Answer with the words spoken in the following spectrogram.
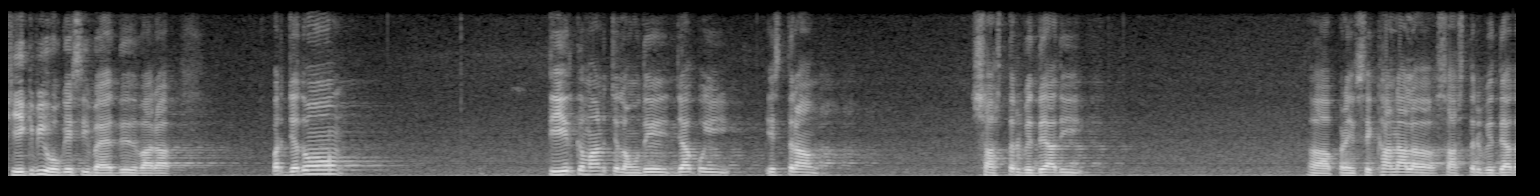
ਠੀਕ ਵੀ ਹੋ ਗਏ ਸੀ ਵੈਦ ਦੇ ਦੁਆਰਾ। ਪਰ ਜਦੋਂ ਤੀਰ ਕਮਾਨ ਚਲਾਉਂਦੇ ਜਾਂ ਕੋਈ ਇਸ ਤਰ੍ਹਾਂ ਸ਼ਾਸਤਰ ਵਿਦਿਆ ਦੀ ਆਪਣੇ ਸਿੱਖਾਂ ਨਾਲ ਸ਼ਾਸਤਰ ਵਿਦਿਆ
